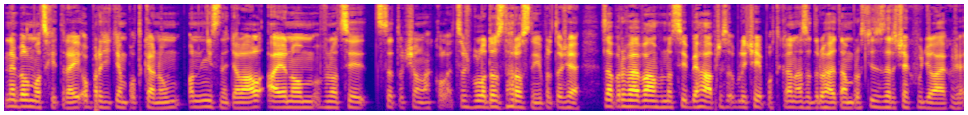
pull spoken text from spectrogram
nebyl moc chytrý oproti těm potkanům, on nic nedělal a jenom v noci se točil na kole, což bylo dost hrozný, protože za prvé vám v noci běhá přes obličej potkan a za druhé tam prostě zrček udělá jakože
